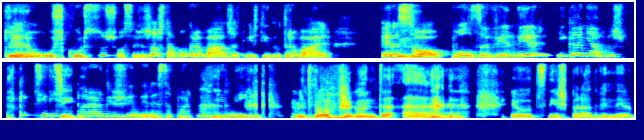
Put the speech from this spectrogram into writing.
que uhum. eram os cursos, ou seja, já estavam gravados, já tinhas tido o trabalho, era uhum. só pô-los a vender e ganhavas. Porquê que decidiste Sim. parar de os vender? Essa parte não entendi. Muito boa pergunta. Uh, eu decidi parar de vender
